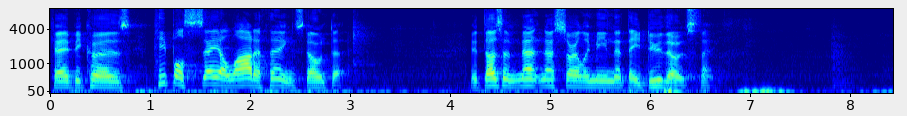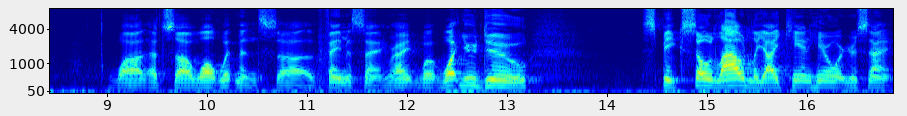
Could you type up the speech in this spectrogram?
Okay, because people say a lot of things, don't they? It doesn't necessarily mean that they do those things. Well, that's uh, Walt Whitman's uh, famous saying, right? What, what you do speaks so loudly I can't hear what you're saying.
